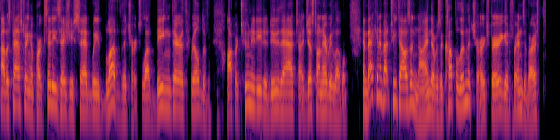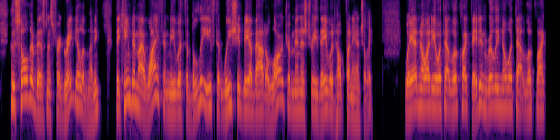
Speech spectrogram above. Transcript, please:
I was pastoring at Park Cities, as you said. We loved the church, loved being there, thrilled of opportunity to do that uh, just on every level. And back in about 2009, there was a couple in the church, very good friends of ours, who sold their business for a great deal of money. They came to my wife and me with the belief that we should be about a larger ministry, they would help financially. We had no idea what that looked like. They didn't really know what that looked like.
